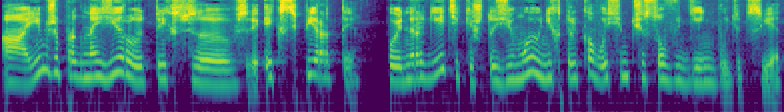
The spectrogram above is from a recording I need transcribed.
а им же прогнозируют их эксперты по энергетике, что зимой у них только 8 часов в день будет свет.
